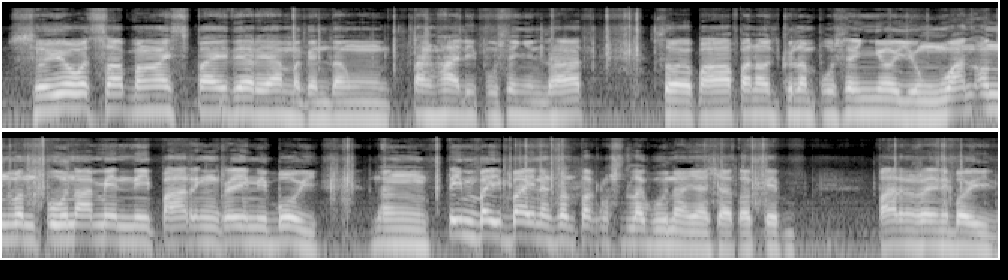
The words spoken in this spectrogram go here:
So yo, what's up mga spider? Yan, magandang tanghali po sa inyong lahat. So, papapanood ko lang po sa inyo yung one-on-one po namin ni paring Rainy Boy ng Team Baybay ng Santa Cruz, Laguna. Yan, shoutout kay paring Rainy Boy.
